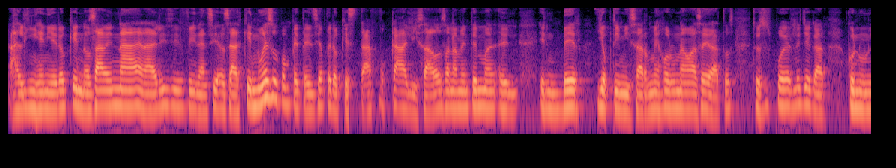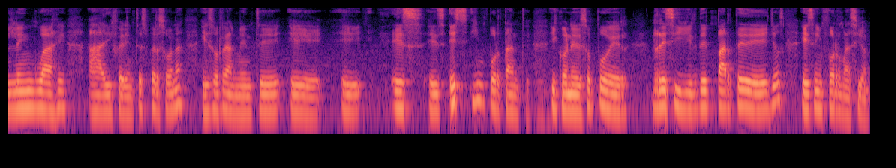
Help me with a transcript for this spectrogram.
al ingeniero que no sabe nada de análisis financiero, o sea, que no es su competencia, pero que está focalizado solamente en, ver y optimizar mejor una base de datos. Entonces, poderle llegar con un lenguaje a diferentes personas, eso realmente eh, eh, es, es, es importante. Y con eso poder recibir de parte de ellos esa información,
